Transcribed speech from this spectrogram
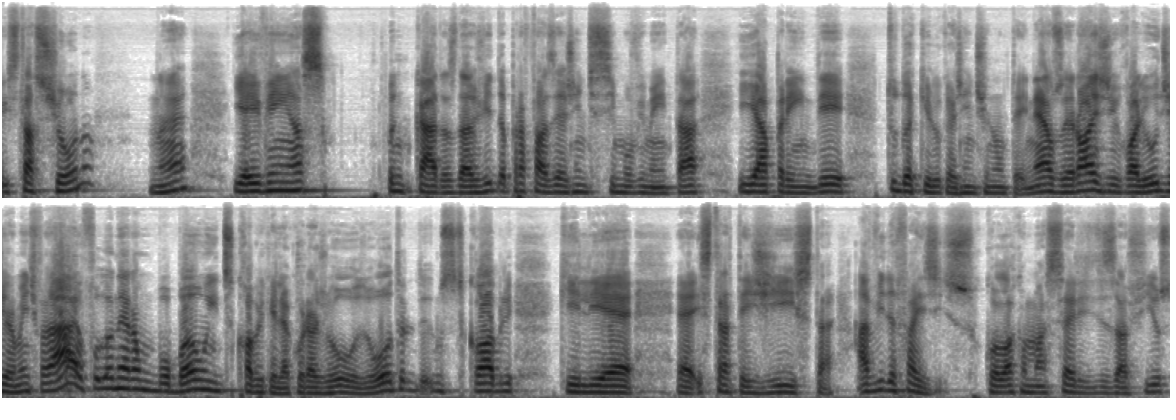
estaciona, né? E aí vem as pancadas da vida para fazer a gente se movimentar e aprender tudo aquilo que a gente não tem, né? Os heróis de Hollywood geralmente falam, ah, o fulano era um bobão e descobre que ele é corajoso, o outro descobre que ele é, é estrategista. A vida faz isso, coloca uma série de desafios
